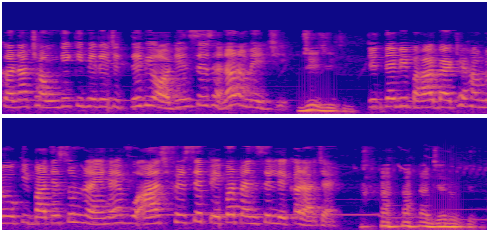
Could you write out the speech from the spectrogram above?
करना चाहूँगी कि मेरे जितने भी ऑडियंसेस है ना रमेश जी? जी जी जी। जितने भी बाहर बैठे हम लोगों की बातें सुन रहे हैं वो आज फिर से पेपर पेंसिल लेकर आ जाए। ज़रूर ज़रूर।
